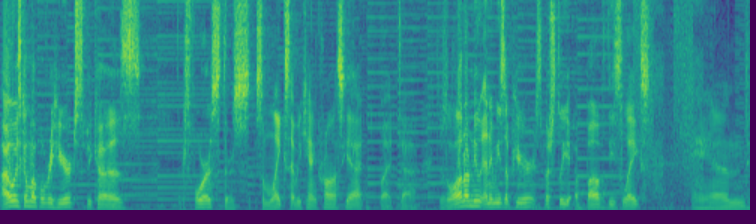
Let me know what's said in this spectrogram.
I always come up over here just because there's forests, there's some lakes that we can't cross yet, but uh, there's a lot of new enemies up here, especially above these lakes, and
